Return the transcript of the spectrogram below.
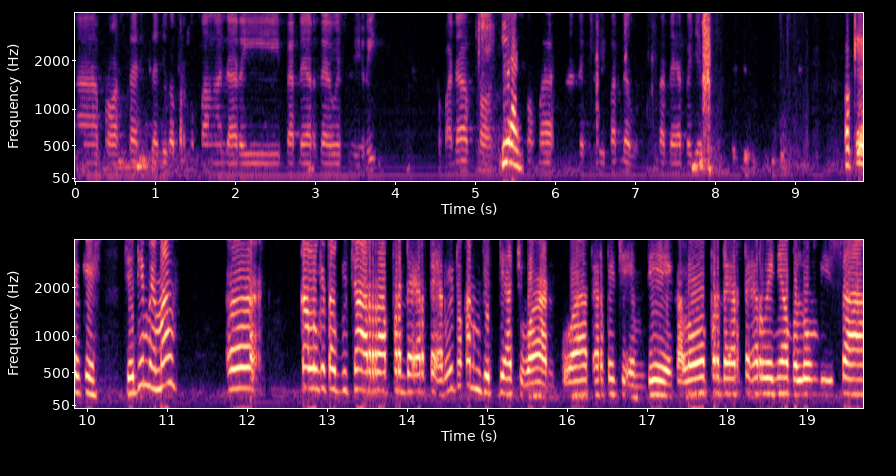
uh, proses dan juga perkembangan dari Perda RTW sendiri kepada proses yeah. pembahasan revisi Perda Perda RPJM. Oke okay, oke. Okay. Jadi memang uh, kalau kita bicara Perda RT RW itu kan menjadi acuan buat RPJMD. Kalau Perda RT RW-nya belum bisa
